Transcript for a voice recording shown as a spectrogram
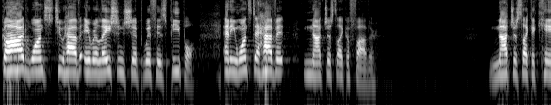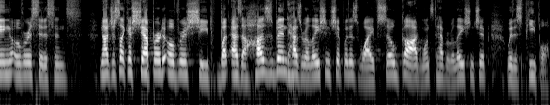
God wants to have a relationship with his people. And he wants to have it not just like a father, not just like a king over his citizens, Not just like a shepherd over a sheep, but as a husband has a relationship with his wife, so God wants to have a relationship with his people.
